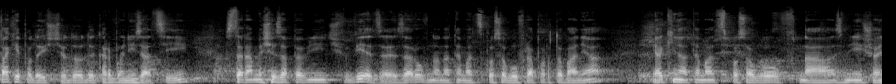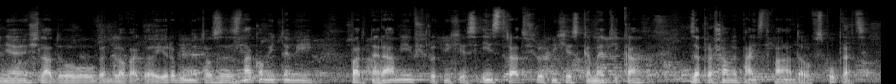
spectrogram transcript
takie podejście do dekarbonizacji, staramy się zapewnić wiedzę zarówno na temat sposobów raportowania, jak i na temat sposobów na zmniejszenie śladu węglowego. I robimy to ze znakomitymi partnerami, wśród nich jest Instrat, wśród nich jest Chemetica. Zapraszamy Państwa do współpracy.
